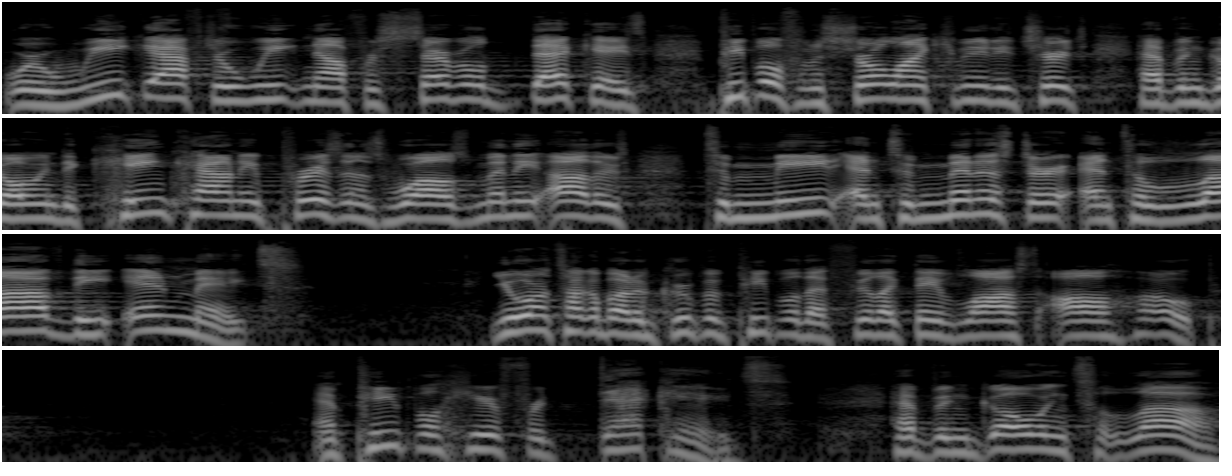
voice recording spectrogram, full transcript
where week after week now for several decades, people from Shoreline Community Church have been going to King County Prison as well as many others to meet and to minister and to love the inmates. You want to talk about a group of people that feel like they've lost all hope. And people here for decades have been going to love.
